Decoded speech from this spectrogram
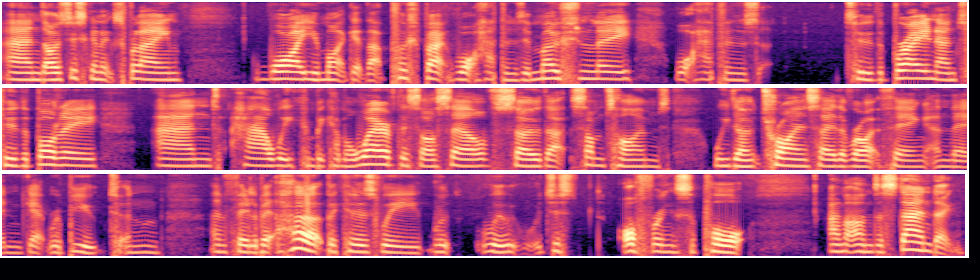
And I was just going to explain why you might get that pushback, what happens emotionally, what happens to the brain and to the body, and how we can become aware of this ourselves so that sometimes we don't try and say the right thing and then get rebuked and and feel a bit hurt because we we, we were just offering support and understanding.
